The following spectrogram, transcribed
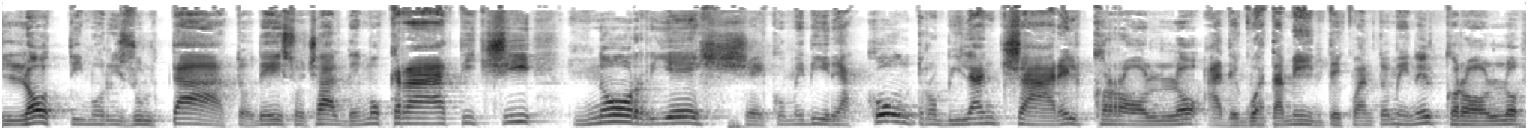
l'ottimo risultato dei socialdemocratici non riesce, come dire, a controbilanciare il crollo adeguatamente, quantomeno il crollo crollo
